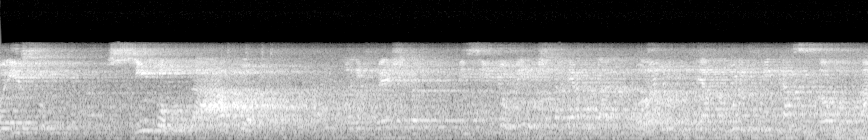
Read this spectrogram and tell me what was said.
Por isso, o símbolo da água manifesta visivelmente a realidade. O banho é a purificação, a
